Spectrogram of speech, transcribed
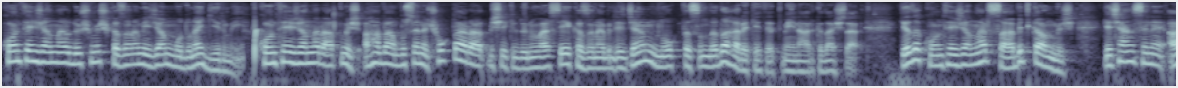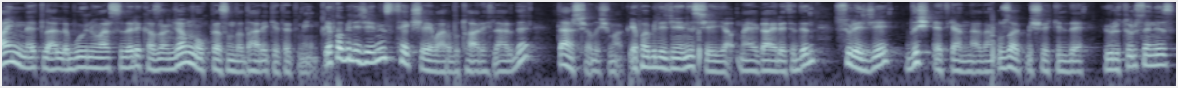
Kontenjanlar düşmüş kazanamayacağım moduna girmeyin. Kontenjanlar artmış. Aha ben bu sene çok daha rahat bir şekilde üniversiteyi kazanabileceğim noktasında da hareket etmeyin arkadaşlar. Ya da kontenjanlar sabit kalmış. Geçen sene aynı netlerle bu üniversiteleri kazanacağım noktasında da hareket etmeyin. Yapabileceğiniz tek şey var bu tarihlerde. Ders çalışmak. Yapabileceğiniz şeyi yapmaya gayret edin. Süreci dış etkenlerden uzak bir şekilde yürütürseniz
